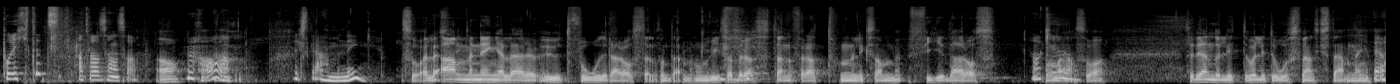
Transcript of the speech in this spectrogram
På riktigt? Att det var så han sa? Ja, Jaha, älskar amning. så, eller amning eller utfodrar oss eller sånt där. Men hon visar brösten för att hon liksom fidar oss. Hon var så. så det, är ändå lite, det var lite osvensk stämning. Ja.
